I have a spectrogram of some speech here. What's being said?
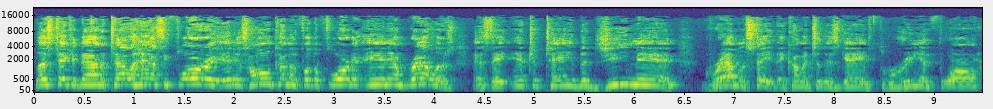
Let's take it down to Tallahassee, Florida. It is homecoming for the Florida A&M Rattlers as they entertain the G-Men. Grambling State, they come into this game 3 and 4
